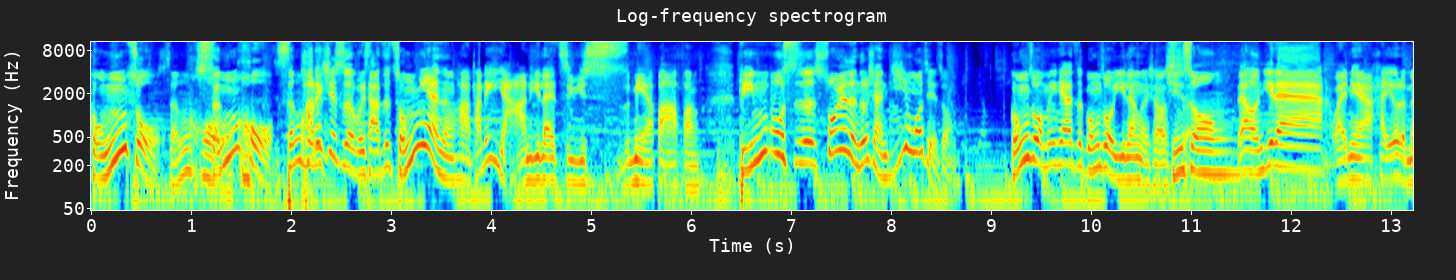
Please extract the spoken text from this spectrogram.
工作、生活、生活、生活，他的其实为啥子中年人哈，他的压力来自于四面八方，并不是所有人都像你我这种，工作每天只工作一两个小时，轻松。然后你呢，外面还有那么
